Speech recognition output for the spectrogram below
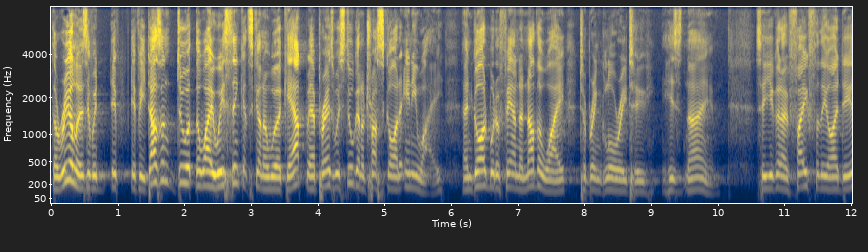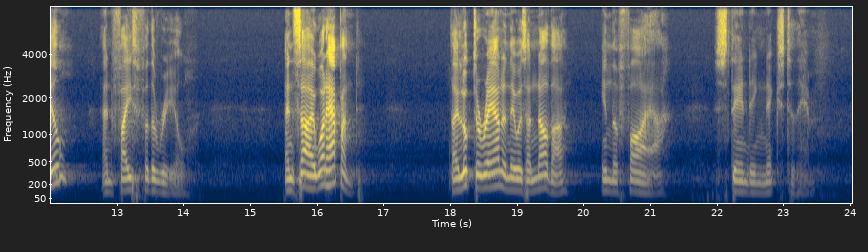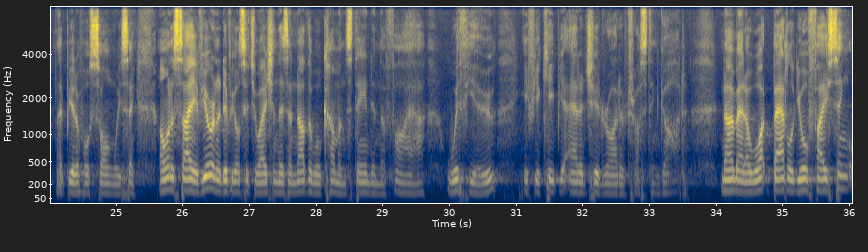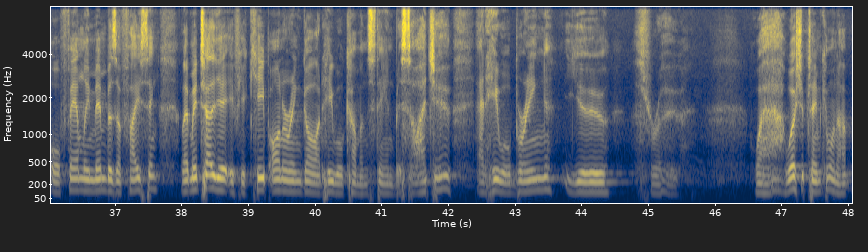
The real is if, we, if, if he doesn't do it the way we think it's going to work out, our prayers, we're still going to trust God anyway. And God would have found another way to bring glory to his name. So you've got to have faith for the ideal and faith for the real. And so what happened? They looked around and there was another in the fire standing next to them. That beautiful song we sing. I want to say if you're in a difficult situation, there's another will come and stand in the fire with you if you keep your attitude right of trust in God. No matter what battle you're facing or family members are facing, let me tell you, if you keep honoring God, He will come and stand beside you and He will bring you through. Wow. Worship team, come on up.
